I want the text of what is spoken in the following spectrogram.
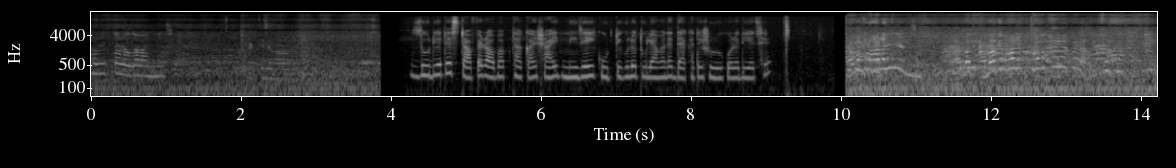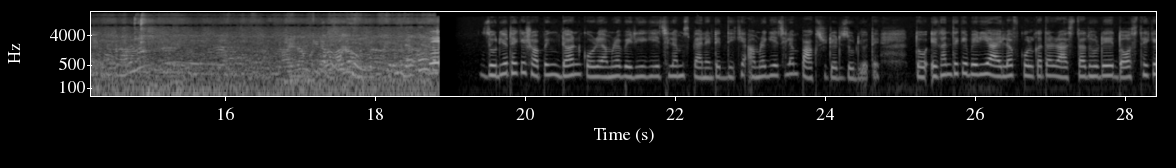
শরীরটা রোগা বানিয়েছে। জুডিওতে স্টাফের অভাব থাকায় শাহিদ নিজেই কুর্তিগুলো তুলে আমাদের দেখাতে শুরু করে দিয়েছে। জুডিও থেকে শপিং ডান করে আমরা বেরিয়ে গিয়েছিলাম স্প্ল্যানেটের দিকে। আমরা গিয়েছিলাম পার্ক স্ট্রিটের জুডিওতে তো এখান থেকে বেরিয়ে আই লাভ কলকাতার রাস্তা ধরে দশ থেকে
